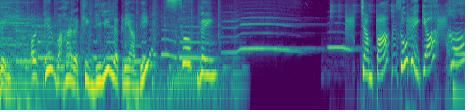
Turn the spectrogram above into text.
गई और फिर वहाँ रखी गीली लकड़ियाँ भी सूख गईं। चंपा सो गई क्या? हाँ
